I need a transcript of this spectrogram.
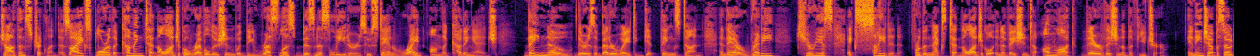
Jonathan Strickland, as I explore the coming technological revolution with the restless business leaders who stand right on the cutting edge. They know there is a better way to get things done, and they are ready, curious, excited for the next technological innovation to unlock their vision of the future. In each episode,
